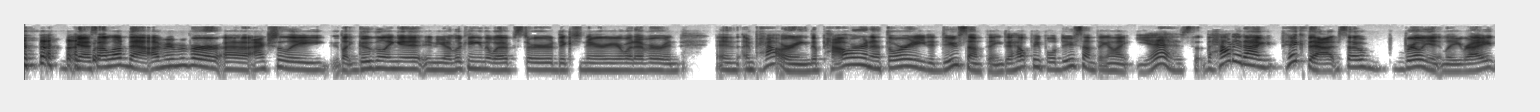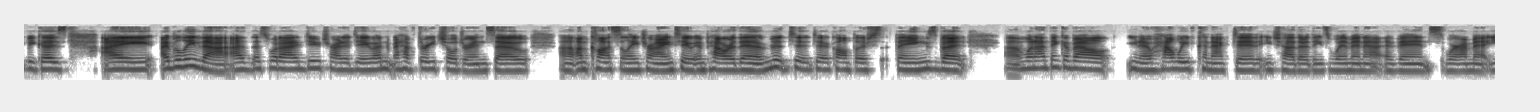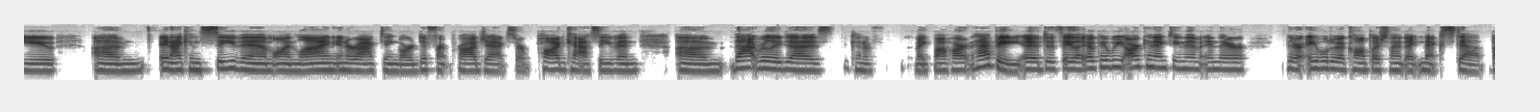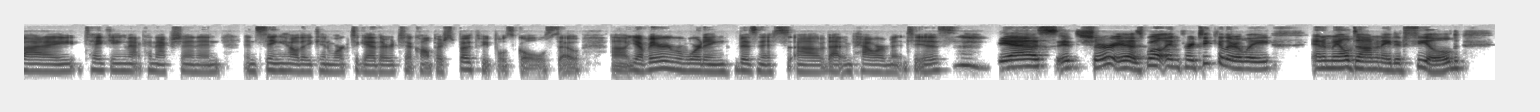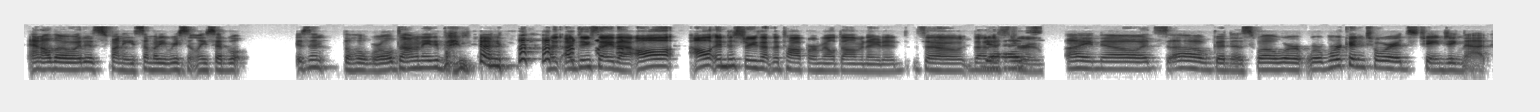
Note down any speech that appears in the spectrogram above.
yes, I love that. I remember uh, actually like Googling it and, you know, looking in the Webster dictionary or whatever and and empowering the power and authority to do something to help people do something i'm like yes how did i pick that so brilliantly right because i i believe that I, that's what i do try to do i have three children so uh, i'm constantly trying to empower them to, to accomplish things but uh, when i think about you know how we've connected each other these women at events where i met you um, and I can see them online interacting or different projects or podcasts, even um, that really does kind of make my heart happy uh, to see like, okay, we are connecting them and they're they're able to accomplish that next step by taking that connection and and seeing how they can work together to accomplish both people's goals so uh, yeah very rewarding business uh, that empowerment is yes it sure is well and particularly in a male dominated field and although it is funny, somebody recently said, well, isn't the whole world dominated by men? I, I, do say that all all industries at the top are male dominated. So that yes, is true. I know. It's oh goodness. Well, we're we're working towards changing that.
